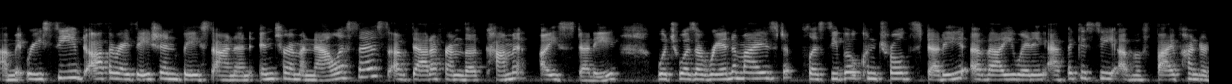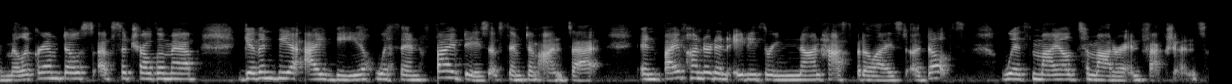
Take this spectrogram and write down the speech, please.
Um, it received authorization based on an interim analysis of data from the COMET ICE study, which was a randomized placebo-controlled study evaluating efficacy of a 500 milligram dose of sotrovimab given via IV within five days of symptom onset in 583 non-hospitalized adults with mild to moderate infections.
